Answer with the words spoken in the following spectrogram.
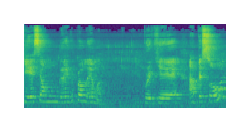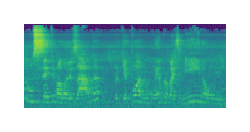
que esse é um grande problema. Porque a pessoa não se sente valorizada, porque, pô, não lembra mais de mim, não,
